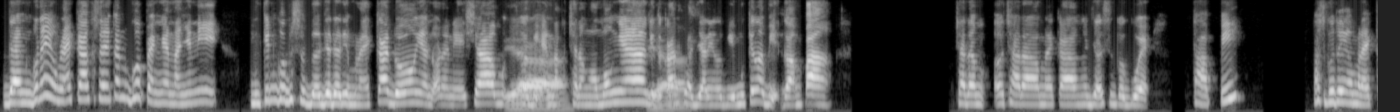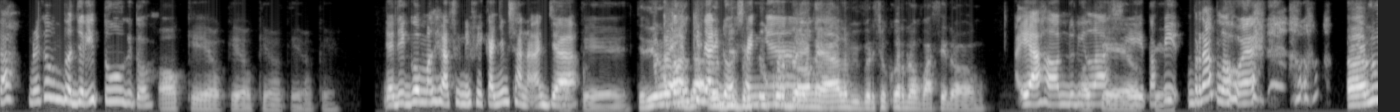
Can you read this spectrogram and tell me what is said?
dan gue nanya mereka saya kan gue pengen nanya nih mungkin gue bisa belajar dari mereka dong yang orang Indonesia Ya. lebih enak cara ngomongnya gitu kan Ya. pelajaran yang lebih mungkin lebih gampang cara eh, cara mereka ngejelasin ke gue tapi pas gue tanya mereka mereka belum belajar itu gitu Oke, oke, oke, oke, oke. jadi gue melihat signifikannya di sana aja Oke. Jadi lu Atau agak mungkin dari lebih dosennya bersyukur dong gitu. ya, lebih bersyukur dong pasti dong. ya alhamdulillah Oke, sih oke. tapi berat loh weh Eh, lu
